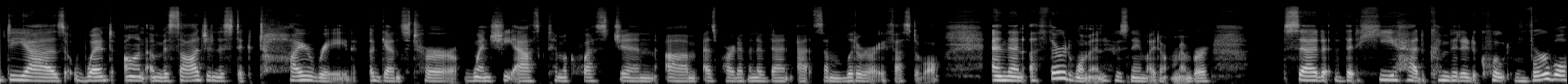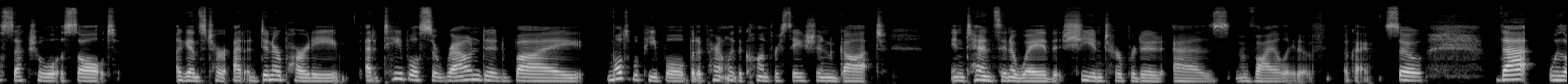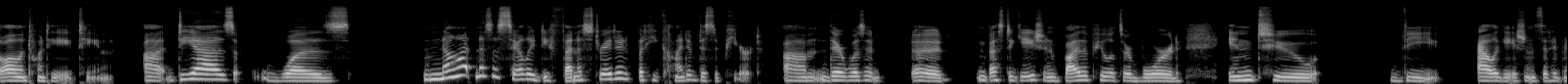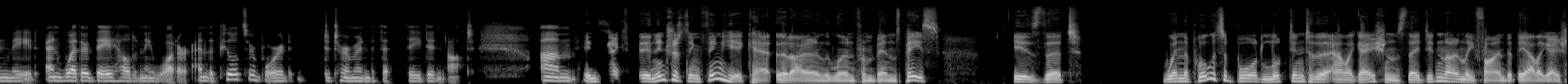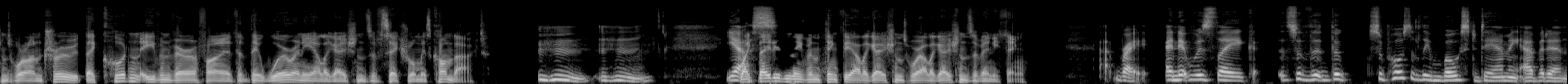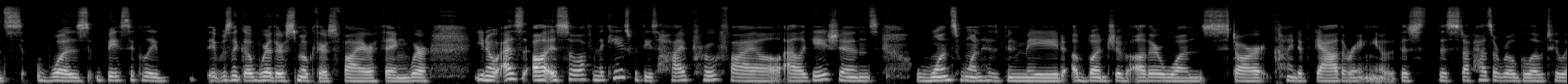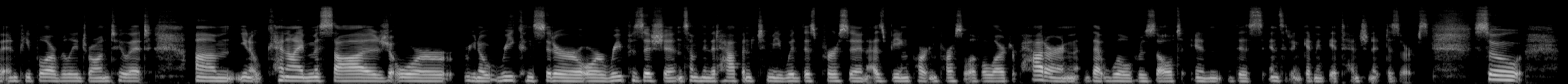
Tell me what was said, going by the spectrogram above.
Diaz went on a misogynistic tirade against her when she asked him a question um, as part of an event at some literary festival. And then a third woman, whose name I don't remember, said that he had committed, quote, verbal sexual assault against her at a dinner party at a table surrounded by multiple people, but apparently the conversation got intense in a way that she interpreted as violative. Okay, so that was all in 2018. Uh, Diaz was not necessarily defenestrated, but he kind of disappeared. Um, there was a, a investigation by the Pulitzer Board into the allegations that had been made and whether they held any water. And the Pulitzer Board determined that they did not. Um, In fact, an interesting thing here, Kat, that I only learned from Ben's piece is that when the Pulitzer Board looked into the allegations, they didn't only find that the allegations were untrue, they couldn't even verify that there were any allegations of sexual misconduct. Mm-hmm. Mm-hmm. Yes. Like they didn't even think the allegations were allegations of anything. Right. And it was like so the the supposedly most damning evidence was basically it was like a where there's smoke there's fire thing where you know as uh, is so often the case with these high profile allegations once one has been made a bunch of other ones start kind of gathering you know this this stuff has a real glow to it and people are really drawn to it. Um, you know can i massage or you know reconsider or reposition something that happened to me with this person as being part and parcel of a larger pattern that will result in this incident getting the attention it deserves? So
